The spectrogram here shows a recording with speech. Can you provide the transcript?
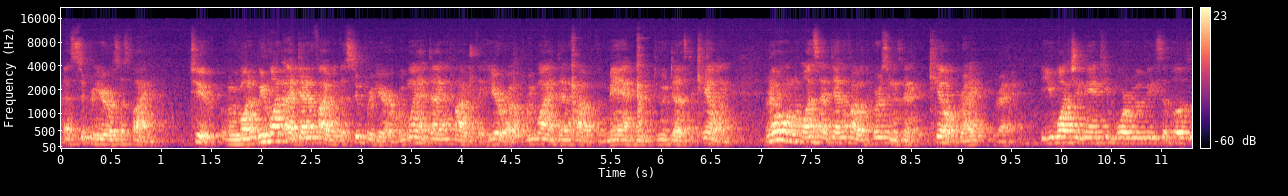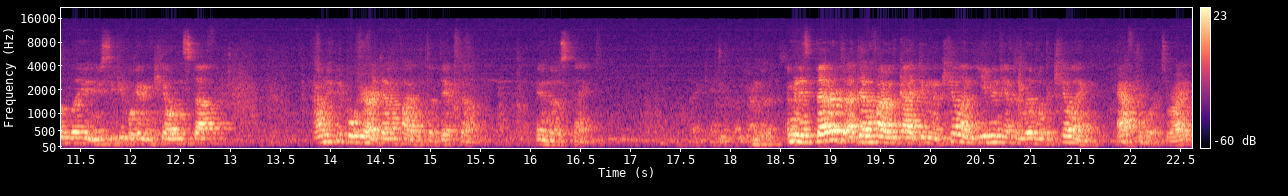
As superheroes, that's fine. Two, we want, we want to identify with the superhero. We want to identify with the hero. We want to identify with the man who, who does the killing. No one wants to identify with the person who's going to get killed, right? Right. You watch an anti-war movie supposedly, and you see people getting killed and stuff. How many people here identify with the victim in those things? I mean, it's better to identify with the guy doing the killing, even if you have to live with the killing afterwards, right?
